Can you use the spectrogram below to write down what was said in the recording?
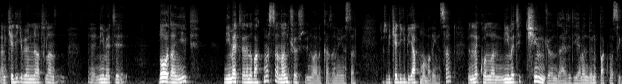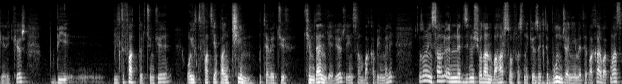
yani kedi gibi önüne atılan e, nimeti doğrudan yiyip nimet verene bakmazsa nankör ünvanı kazanıyor insan. Bir kedi gibi yapmamalı insan. Önüne konulan nimeti kim gönderdi diye hemen dönüp bakması gerekiyor. Bir iltifattır çünkü o iltifat yapan kim, bu teveccüh kimden geliyor? İnsan bakabilmeli. O zaman insanın önüne dizilmiş olan bahar sofrasındaki özellikle bunca nimete bakar bakmaz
